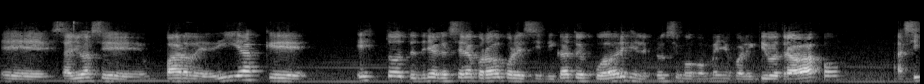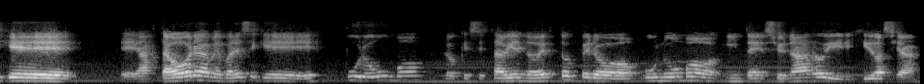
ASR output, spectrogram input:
eh, salió hace un par de días que esto tendría que ser aprobado por el sindicato de jugadores en el próximo convenio colectivo de trabajo. Así que eh, hasta ahora me parece que es puro humo lo que se está viendo esto, pero un humo intencionado y dirigido hacia,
